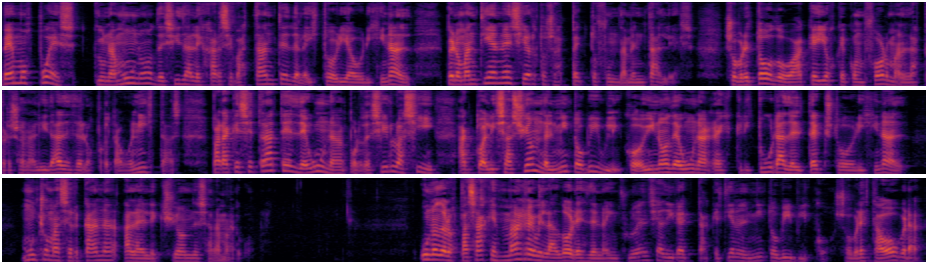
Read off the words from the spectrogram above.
Vemos, pues, que Unamuno decide alejarse bastante de la historia original, pero mantiene ciertos aspectos fundamentales, sobre todo aquellos que conforman las personalidades de los protagonistas, para que se trate de una, por decirlo así, actualización del mito bíblico y no de una reescritura del texto original, mucho más cercana a la elección de Saramago. Uno de los pasajes más reveladores de la influencia directa que tiene el mito bíblico sobre esta obra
